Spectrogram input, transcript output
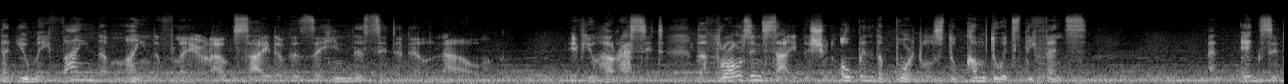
that you may find a Mind Flayer outside of the Zahinda Citadel now. If you harass it, the thralls inside should open the portals to come to its defense. An exit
